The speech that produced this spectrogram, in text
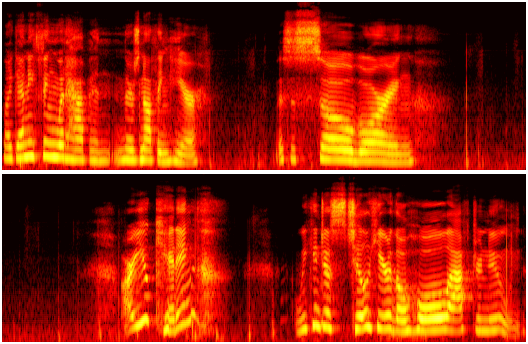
Like anything would happen, there's nothing here. This is so boring. Are you kidding? We can just chill here the whole afternoon.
